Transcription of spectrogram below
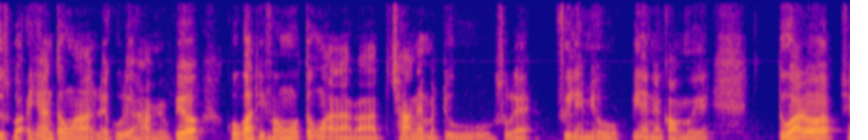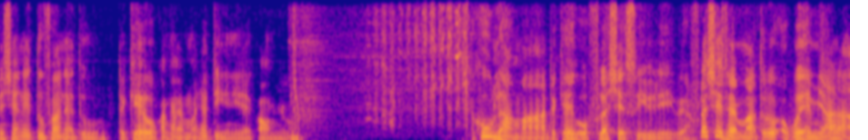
use ပေါ့အရန်သုံးရတာလွယ်ကူတဲ့ဟာမျိုးပြီးတော့ကိုကဒီဖုန်းကိုသုံးရတာကတခြားနဲ့မတူဘူးဆိုတော့ feeling မျိုးကိုပြီးနိုင်တဲ့ကောင်မျိုးကြီး သူကတော့ရှင်းရှင်းလေးသူ့ fan နဲ့သူတကယ်ကိုခိုင်ခိုင်မာရက်တည်နေတဲ့ကောင်မျိုးအခုလာမှာတကယ်ကို flash series တွေပဲ flash ထဲမှာသူတို့အဝယ်များတာ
